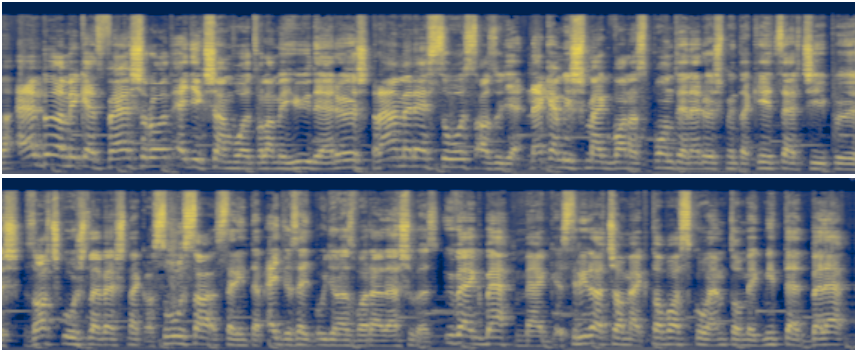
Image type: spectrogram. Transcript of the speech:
Na ebből, amiket felsorolt, egyik sem volt valami hű, de erős. Rámeres szósz, az ugye nekem is megvan, az pont olyan erős, mint a kétszer csípős zacskós levesnek a szósza. Szerintem egy az egyben ugyanaz van ráadásul az üvegbe, meg sriracha, meg tabasco, nem tudom még mit tett bele.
